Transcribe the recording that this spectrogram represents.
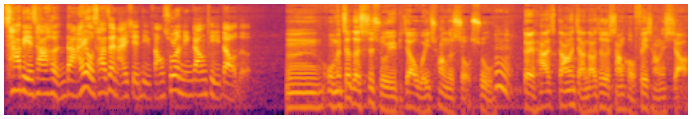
差别差很大，还有差在哪一些地方？除了您刚提到的，嗯，我们这个是属于比较微创的手术。嗯，对，他刚刚讲到这个伤口非常小，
